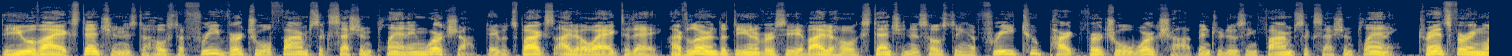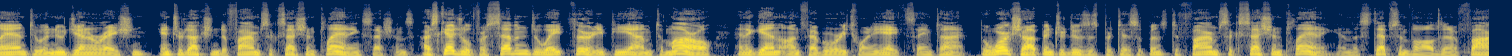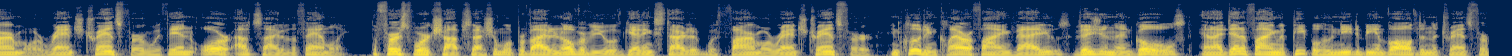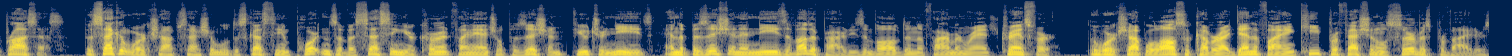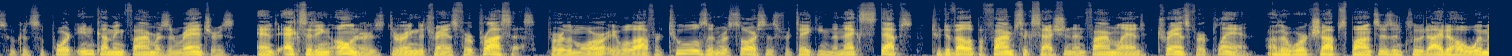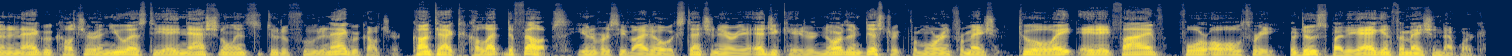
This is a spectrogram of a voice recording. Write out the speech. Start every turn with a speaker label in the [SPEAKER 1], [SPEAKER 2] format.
[SPEAKER 1] The U of I Extension is to host a free virtual farm succession planning workshop. David Sparks, Idaho Ag Today. I've learned that the University of Idaho Extension is hosting a free two part virtual workshop introducing farm succession planning. Transferring land to a new generation, Introduction to Farm Succession Planning sessions are scheduled for 7 to 8:30 p.m. tomorrow and again on February 28th, same time. The workshop introduces participants to farm succession planning and the steps involved in a farm or ranch transfer within or outside of the family. The first workshop session will provide an overview of getting started with farm or ranch transfer, including clarifying values, vision, and goals, and identifying the people who need to be involved in the transfer process. The second workshop session will discuss the importance of assessing your current financial position, future needs, and the position and needs of other parties involved in the farm and ranch transfer. The workshop will also cover identifying key professional service providers who can support incoming farmers and ranchers and exiting owners during the transfer process. Furthermore, it will offer tools and resources for taking the next steps to develop a farm succession and farmland transfer plan. Other workshop sponsors include Idaho Women in Agriculture and USDA National Institute of Food and Agriculture. Contact Colette DePhelps, University of Idaho Extension Area Educator, Northern District for more information. 208 885 4003. Produced by the Ag Information Network.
